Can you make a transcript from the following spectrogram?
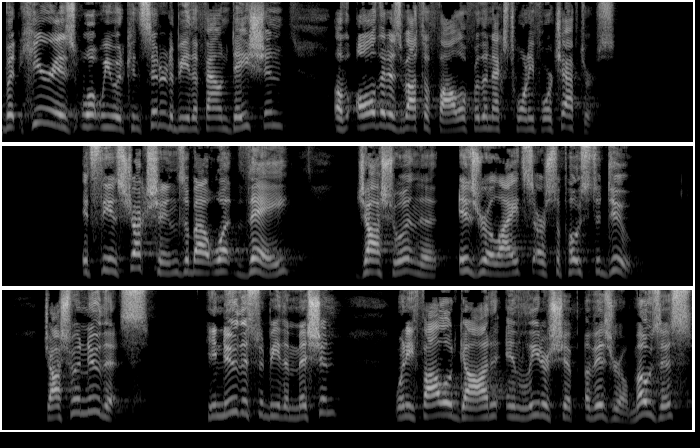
but here is what we would consider to be the foundation of all that is about to follow for the next 24 chapters. It's the instructions about what they, Joshua and the Israelites are supposed to do. Joshua knew this. He knew this would be the mission when he followed God in leadership of Israel. Moses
